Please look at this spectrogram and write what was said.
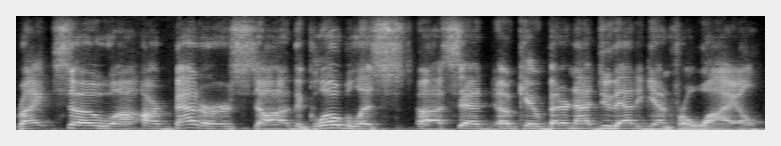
right? So uh, our betters, the globalists, said, okay, we better not do that again for a while.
